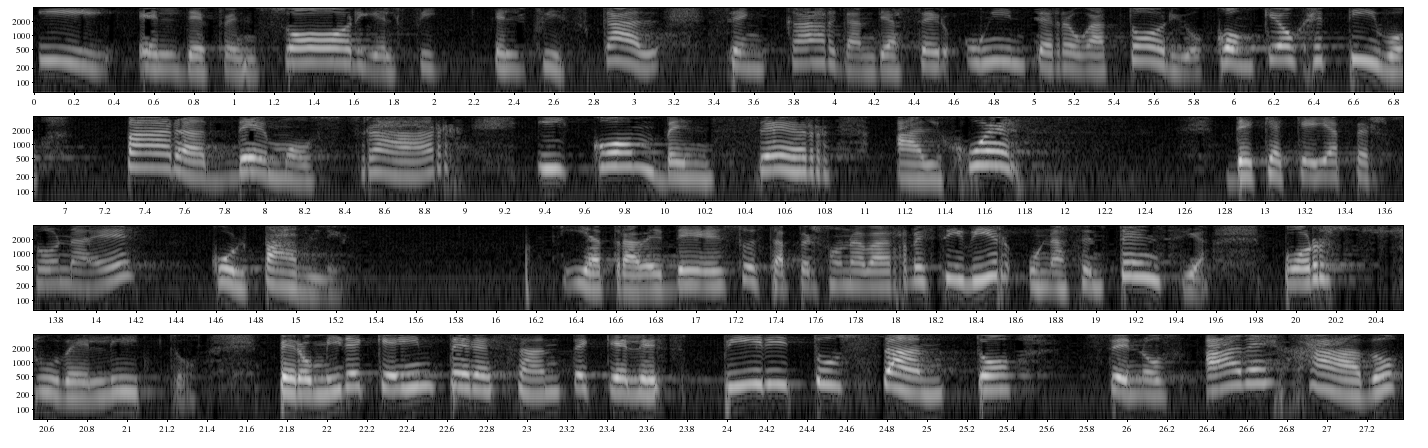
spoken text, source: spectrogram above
y el defensor y el, el fiscal se encargan de hacer un interrogatorio. ¿Con qué objetivo? Para demostrar y convencer al juez de que aquella persona es culpable. Y a través de eso esta persona va a recibir una sentencia por su delito. Pero mire qué interesante que el Espíritu Santo se nos ha dejado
